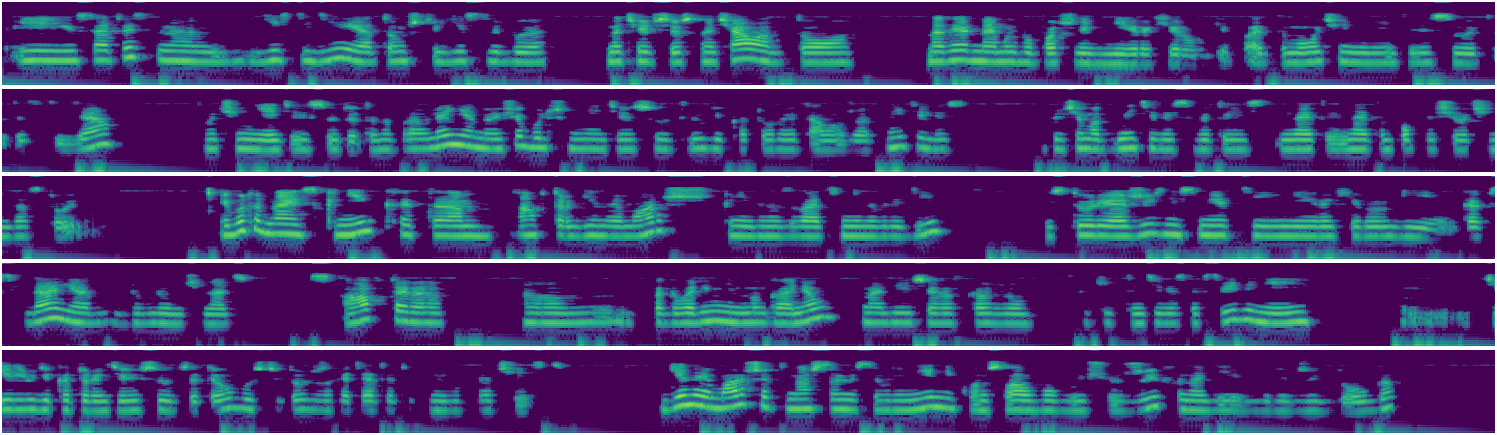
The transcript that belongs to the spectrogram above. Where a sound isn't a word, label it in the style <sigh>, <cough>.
И, соответственно, есть идея о том, что если бы начать все сначала, то, наверное, мы бы пошли в нейрохирургию. Поэтому очень меня интересует эта стезя, очень меня интересует это направление, но еще больше меня интересуют люди, которые там уже отметились, причем отметились в этой, на, этой, на этом поприще очень достойно. И вот одна из книг, это автор Генри Марш, книга называется «Не навреди», История жизни, смерти и нейрохирургии. Как всегда, я люблю начинать с автора, Поговорим немного о нем. Надеюсь, я расскажу каких-то интересных сведений. И те люди, которые интересуются этой областью, тоже захотят эту книгу прочесть. Генри Марш – это наш с вами современник. Он, слава богу, еще жив и, надеюсь, будет жить долго.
